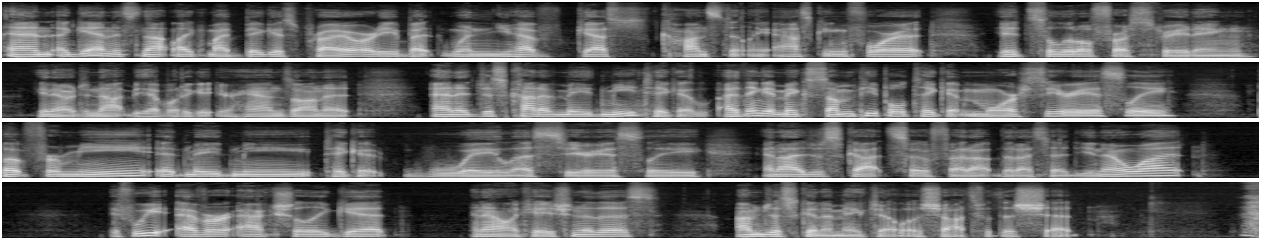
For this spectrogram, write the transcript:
And again, it's not like my biggest priority, but when you have guests constantly asking for it, it's a little frustrating, you know, to not be able to get your hands on it. And it just kind of made me take it. I think it makes some people take it more seriously, but for me, it made me take it way less seriously. And I just got so fed up that I said, you know what? If we ever actually get an allocation of this, I'm just going to make jello shots with this shit.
